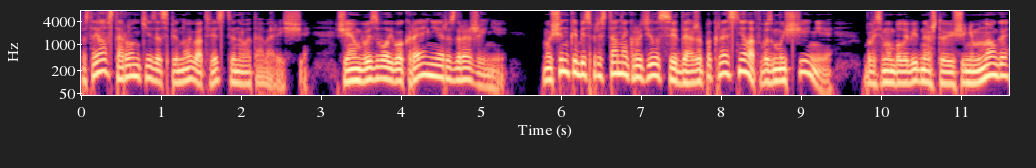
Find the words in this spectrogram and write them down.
Постоял в сторонке за спиной у ответственного товарища, чем вызвал его крайнее раздражение. Мужчинка беспрестанно крутился и даже покраснел от возмущения. По всему было видно, что еще немного,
